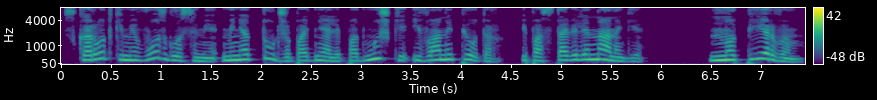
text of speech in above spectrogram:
С короткими возгласами меня тут же подняли подмышки Иван и Петр и поставили на ноги. Но первым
